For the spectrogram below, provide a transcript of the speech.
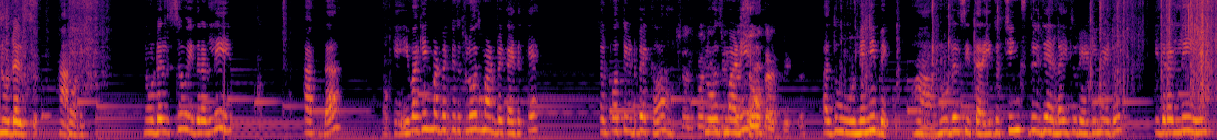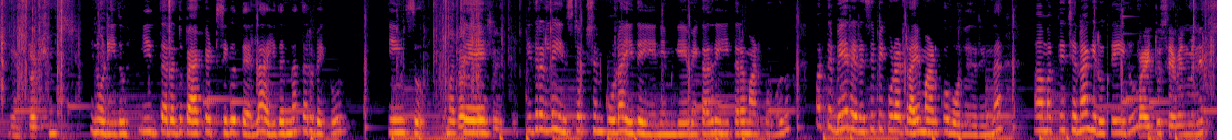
ನೂಡಲ್ಸ್ ಹಾ ನೋಡಿ. ನೂಡಲ್ಸ್ ಇದರಲ್ಲಿ ಹಾಕ್ದ. ಓಕೆ ಇವಾಗ ಏನ್ ಮಾಡ್ಬೇಕು? ಇದು ಕ್ಲೋಸ್ ಮಾಡ್ಬೇಕಾ ಇದಕ್ಕೆ? ಸ್ವಲ್ಪ ಹೊತ್ತು ಇಡ್ಬೇಕು? ಕ್ಲೋಸ್ ಮಾಡಿ- ಅದು ನೆನಿಬೇಕು. ಹಾ ನೂಡಲ್ಸ್ ಈ ತರ. ಇದು ಚಿಂಗ್ಸ್ ಇದೆ ಅಲ್ಲ ಇದು ರೆಡಿಮೇಡ್ ಇದರಲ್ಲಿ ನೋಡಿ ಇದು ಈ ತರದ್ದು ಪ್ಯಾಕೆಟ್ ಸಿಗುತ್ತೆ ಅಲ್ಲ ಇದನ್ನ ತರಬೇಕು. ಚಿಂಗ್ಸ್ ಮತ್ತೆ ಇದರಲ್ಲಿ ಇನ್ಸ್ಟ್ರಕ್ಷನ್ ಕೂಡ ಇದೆ. ನಿಮಗೆ ಬೇಕಾದ್ರೆ ಈ ತರ ಮಾಡ್ಕೋಬಹುದು ಮತ್ತೆ ಬೇರೆ ರೆಸಿಪಿ ಕೂಡ ಟ್ರೈ ಮಾಡ್ಕೋಬಹುದು ಇದರಿಂದ. ಮತ್ತೆ ಚೆನ್ನಾಗಿರುತ್ತೆ ಇದು. ಫೈವ್ ಟು ಸೆವೆನ್ ಮಿನಿಟ್ಸ್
